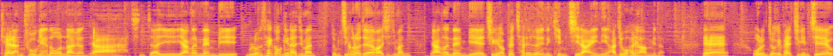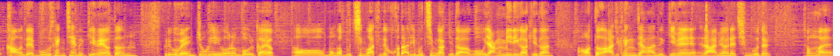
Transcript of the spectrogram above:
계란 두 개 넣은 라면. 야, 진짜 이 양은 냄비, 물론 새 거긴 하지만 좀 찌그러져야 맛이지만 양은 냄비에 지금 옆에 차려져 있는 김치 라인이 아주 화려합니다. 예. 오른쪽에 배추김치에 가운데 무 생채 느낌의 어떤 그리고 왼쪽에 이거는 뭘까요? 어 뭔가 무친 것 같은데 코다리 무침 같기도 하고 양미리 같기도 한 어떤 아주 굉장한 느낌의 라면의 친구들 정말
